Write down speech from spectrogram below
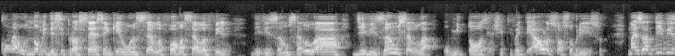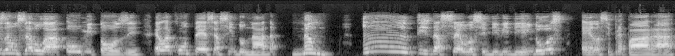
Como é o nome desse processo em que uma célula forma célula filha? Divisão celular, divisão celular ou mitose. A gente vai ter aula só sobre isso. Mas a divisão celular ou mitose, ela acontece assim do nada? Não. Antes da célula se dividir em duas, ela se prepara.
